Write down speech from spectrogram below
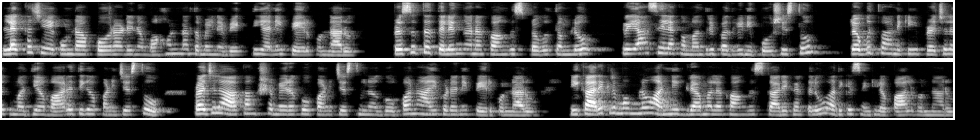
లెక్క చేయకుండా పోరాడిన మహోన్నతమైన వ్యక్తి అని పేర్కొన్నారు. ప్రస్తుత తెలంగాణ కాంగ్రెస్ ప్రభుత్వంలో క్రియాశీలక మంత్రి పదవిని పోషిస్తూ ప్రభుత్వానికి ప్రజలకు మధ్య వారధిగా పనిచేస్తూ ప్రజల ఆకాంక్ష మేరకు పనిచేస్తున్న గొప్ప నాయకుడని పేర్కొన్నారు. ఈ కార్యక్రమంలో అన్ని గ్రామాల కాంగ్రెస్ కార్యకర్తలు అధిక సంఖ్యలో పాల్గొన్నారు.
